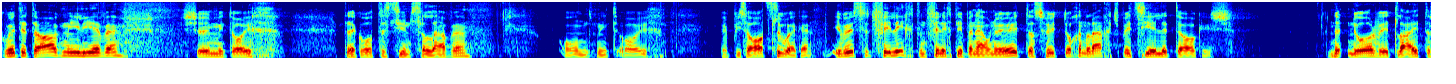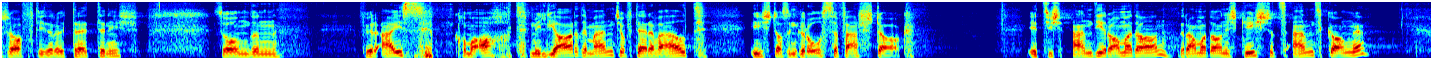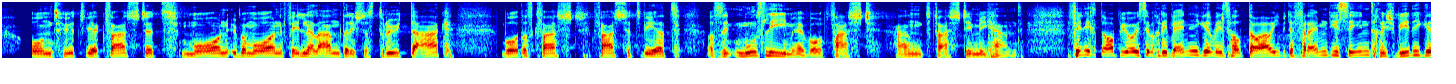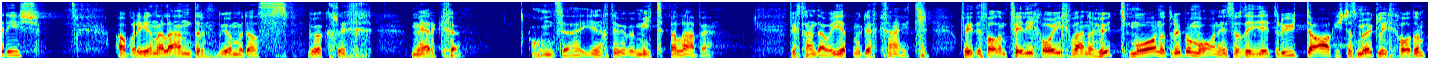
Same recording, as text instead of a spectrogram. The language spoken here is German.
Guten Tag, meine Lieben. Schön mit euch den Gottesdienst zu erleben und mit euch etwas anzuschauen. Ihr wisst vielleicht und vielleicht eben auch nicht, dass heute doch ein recht spezieller Tag ist. Nicht nur, weil die Leiterschaft in der Retrette ist, sondern für 1,8 Milliarden Menschen auf dieser Welt ist das ein großer Festtag. Jetzt ist Ende Ramadan. Ramadan ist gestern zu Ende gegangen. Und heute wird gefastet, morgen, übermorgen, in vielen Ländern ist das drei Tage, wo das gefastet wird. Also sind Muslime, die Fest haben, Feststimmung haben. Vielleicht da bei uns ein weniger, weil es halt da auch wieder Fremde sind, ein bisschen schwieriger ist. Aber in ihren Ländern würden wir das wirklich merken und äh, je nachdem miterleben. Vielleicht habt auch ihr die Möglichkeit. Auf jeden Fall empfehle ich euch, wenn ihr heute, morgen oder übermorgen, also in drei Tagen ist das möglich, oder?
